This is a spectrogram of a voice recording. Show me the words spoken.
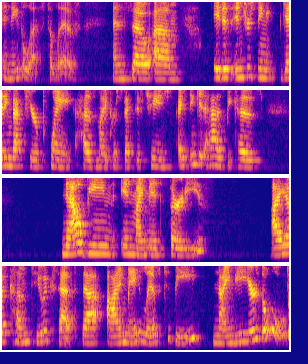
enable us to live, and so. Um, it is interesting getting back to your point has my perspective changed i think it has because now being in my mid 30s I have come to accept that I may live to be 90 years old.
